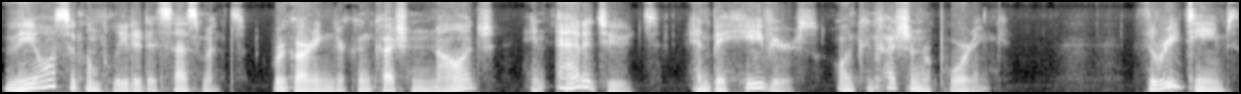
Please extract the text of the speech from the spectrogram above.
They also completed assessments regarding their concussion knowledge and attitudes and behaviors on concussion reporting. Three teams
